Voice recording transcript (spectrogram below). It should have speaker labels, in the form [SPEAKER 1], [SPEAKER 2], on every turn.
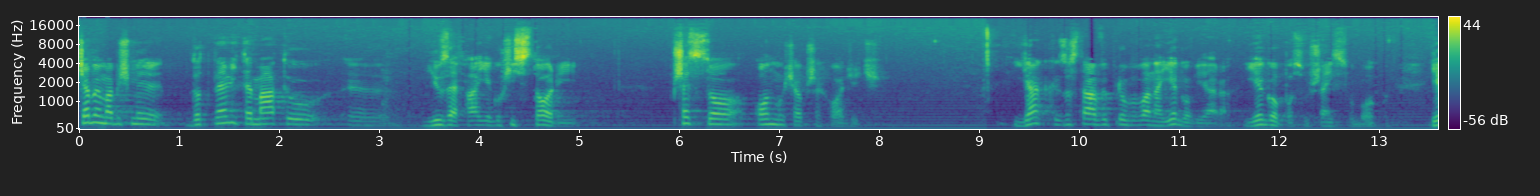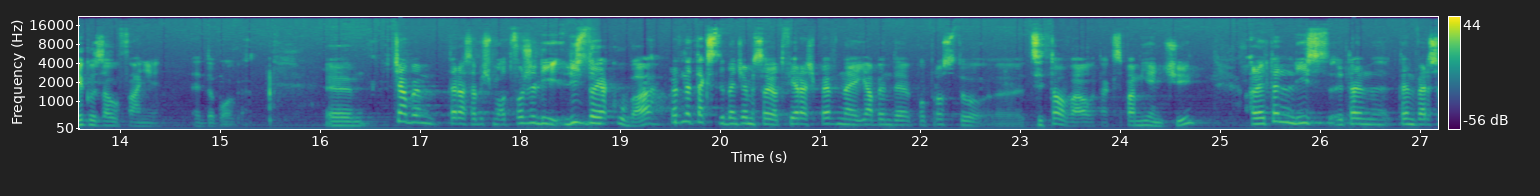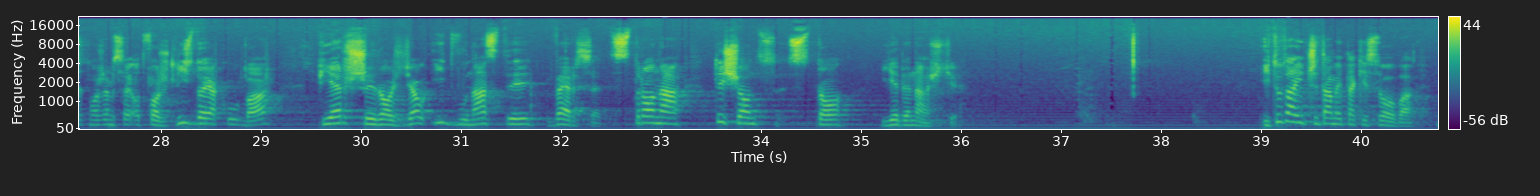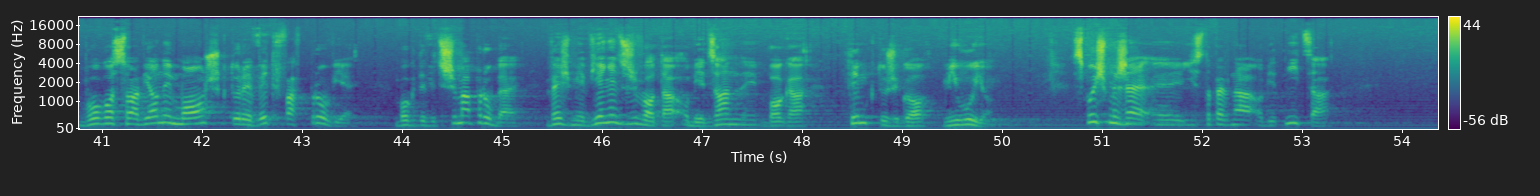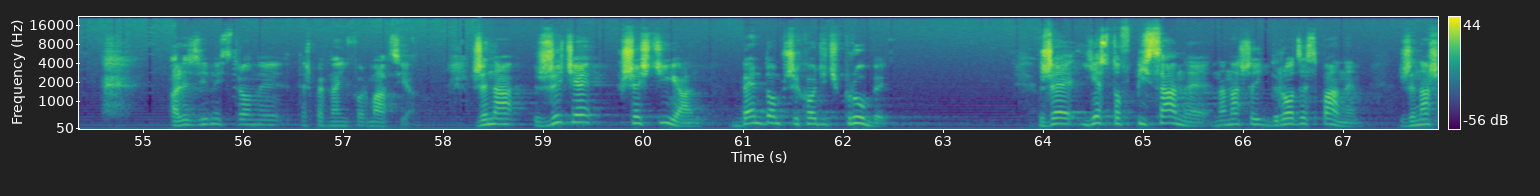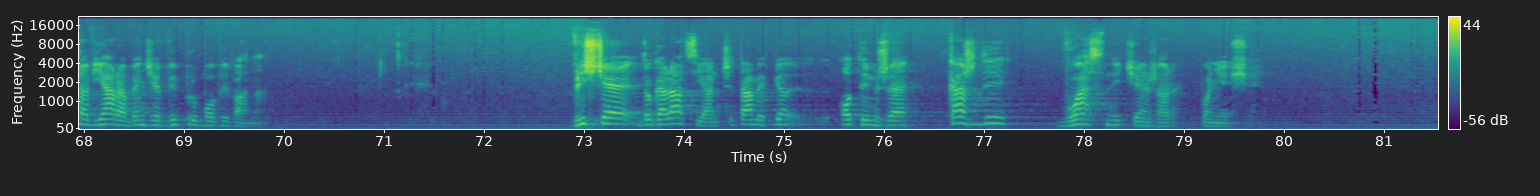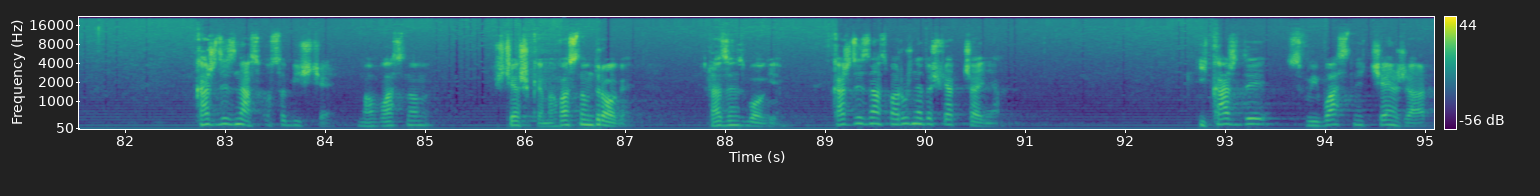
[SPEAKER 1] Chciałbym, abyśmy dotknęli tematu e, Józefa, jego historii, przez co on musiał przechodzić. Jak została wypróbowana jego wiara, jego posłuszeństwo Bogu, jego zaufanie do Boga. Em, Chciałbym teraz, abyśmy otworzyli list do Jakuba. Pewne teksty będziemy sobie otwierać, pewne ja będę po prostu e, cytował tak z pamięci, ale ten list, ten, ten werset możemy sobie otworzyć. List do Jakuba, pierwszy rozdział i dwunasty werset. Strona 1111. I tutaj czytamy takie słowa. Błogosławiony mąż, który wytrwa w próbie, bo gdy wytrzyma próbę, weźmie wieniec żywota obiecany Boga tym, którzy go miłują. Spójrzmy, że y, jest to pewna obietnica, ale z jednej strony też pewna informacja, że na życie chrześcijan będą przychodzić próby, że jest to wpisane na naszej drodze z Panem, że nasza wiara będzie wypróbowywana. W liście do Galacjan czytamy o tym, że każdy własny ciężar poniesie. Każdy z nas osobiście ma własną ścieżkę, ma własną drogę razem z Bogiem. Każdy z nas ma różne doświadczenia i każdy swój własny ciężar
